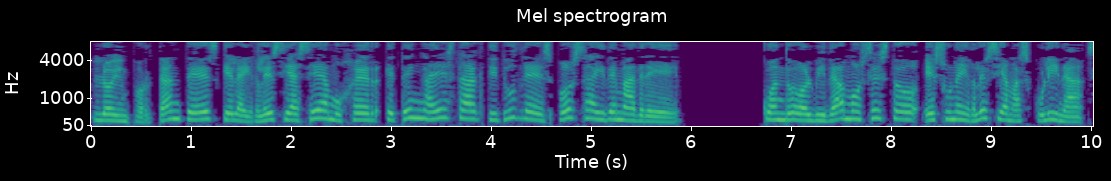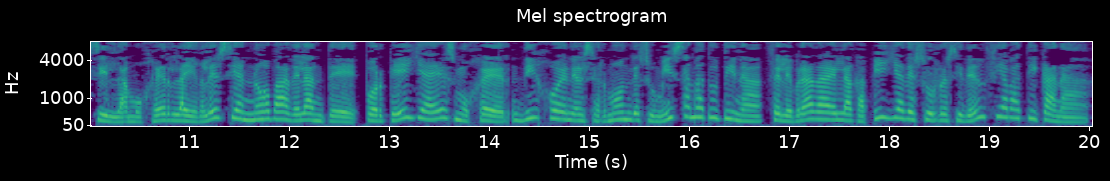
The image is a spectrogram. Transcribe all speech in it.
Lo importante es que la Iglesia sea mujer, que tenga esta actitud de esposa y de madre. Cuando olvidamos esto, es una iglesia masculina, sin la mujer la iglesia no va adelante, porque ella es mujer, dijo en el sermón de su misa matutina, celebrada en la capilla de su residencia vaticana.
